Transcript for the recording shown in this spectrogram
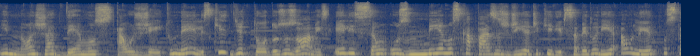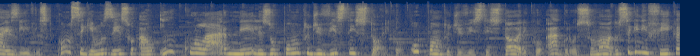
e nós já demos tal jeito neles que, de todos os homens, eles são os menos capazes de adquirir sabedoria ao ler os tais livros. Conseguimos isso ao incular neles o ponto de vista histórico. O ponto de vista histórico, a grosso modo, significa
